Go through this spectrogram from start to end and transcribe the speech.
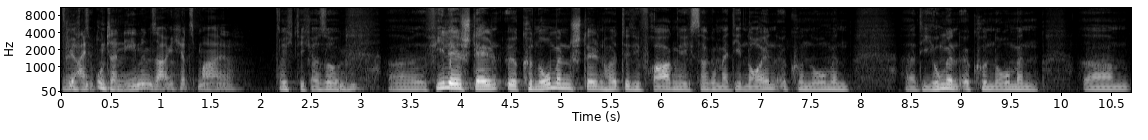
Für Richtig. ein Unternehmen, sage ich jetzt mal? Richtig, also mhm. äh, viele stellen, Ökonomen stellen heute die Fragen, ich sage mal die neuen Ökonomen, äh, die jungen Ökonomen, ähm,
